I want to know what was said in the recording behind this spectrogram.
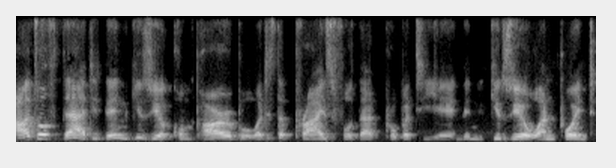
out of that, it then gives you a comparable. What is the price for that property here? And then it gives you a one point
